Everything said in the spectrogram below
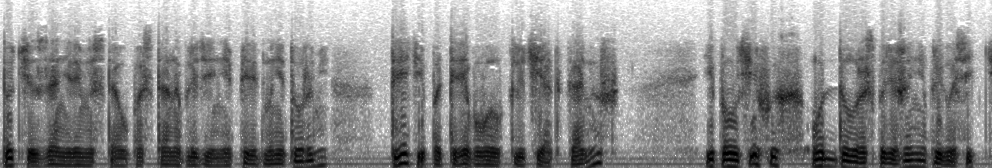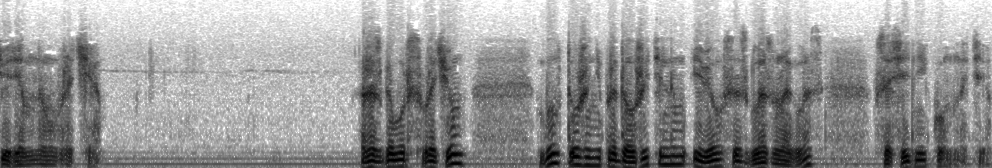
тотчас заняли места у поста наблюдения перед мониторами, третий потребовал ключи от камер и, получив их, отдал распоряжение пригласить тюремного врача. Разговор с врачом был тоже непродолжительным и велся с глазу на глаз в соседней комнате.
